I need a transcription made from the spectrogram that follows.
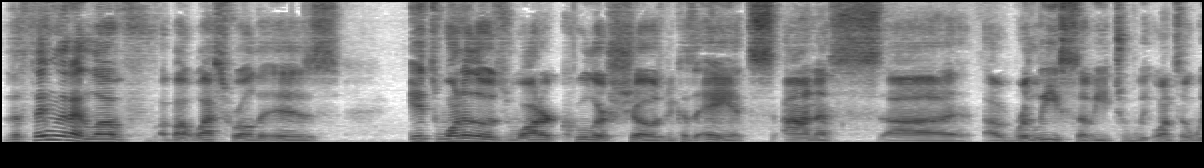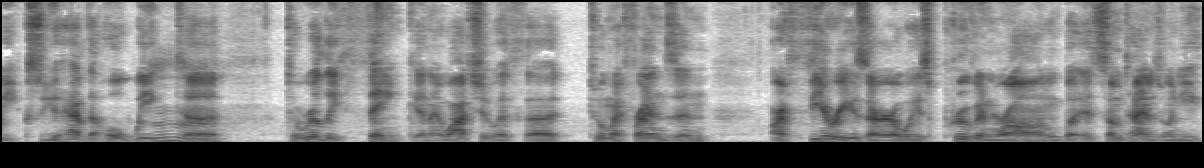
the thing that I love about Westworld is it's one of those water cooler shows because a it's on a uh, a release of each week once a week, so you have that whole week to to really think. And I watch it with uh, two of my friends, and our theories are always proven wrong, but it's sometimes when you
